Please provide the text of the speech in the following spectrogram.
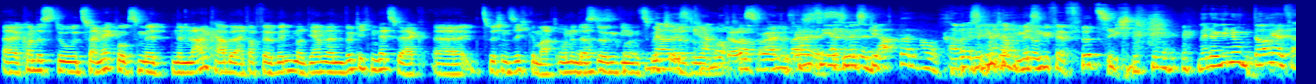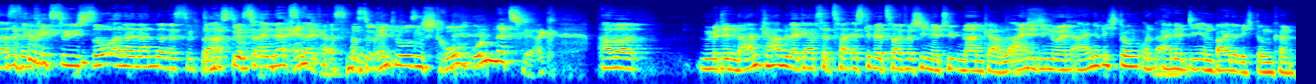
äh, konntest du zwei MacBooks mit einem LAN-Kabel einfach verbinden und die haben dann wirklich ein Netzwerk äh, zwischen sich gemacht, ohne dass Das du ist irgendwie cool. einen Switch oder das so brauchst. Das war- das es, also es gibt, auch. aber es gibt doch, Mit ungefähr 40. wenn du genug Dongles hast, dann kriegst du die so aneinander, dass du, Dann da, hast du, dass du ein Netzwerk end, hast. hast du endlosen Strom und Netzwerk. Aber mit den LAN-Kabel, da gab es ja zwei, es gibt ja zwei verschiedene Typen LAN-Kabel. Eine, die nur in eine Richtung und eine, die in beide Richtungen können.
